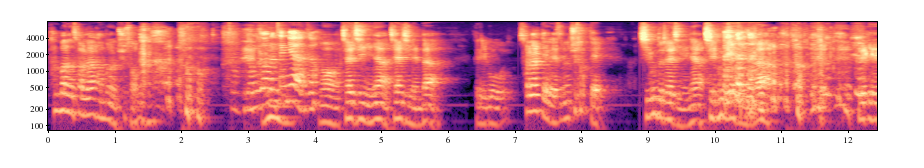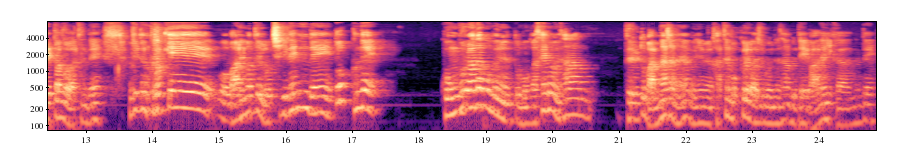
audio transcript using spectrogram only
한 번은 설날 한 번은 추석 그쵸. 명절은 챙겨야죠. 어, 잘 지내냐 잘 지낸다 그리고 설날 때 그랬으면 추석 때 지금도 잘 지내냐? 지금도 잘 지내냐? 그렇게 됐던 것 같은데 어쨌든 그렇게 뭐 많은 것들을 놓치긴 했는데 또 근데 공부를 하다 보면은 또 뭔가 새로운 사람들을 또 만나잖아요. 왜냐면 같은 목표를 가지고 있는 사람들 되게 많으니까. 근데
